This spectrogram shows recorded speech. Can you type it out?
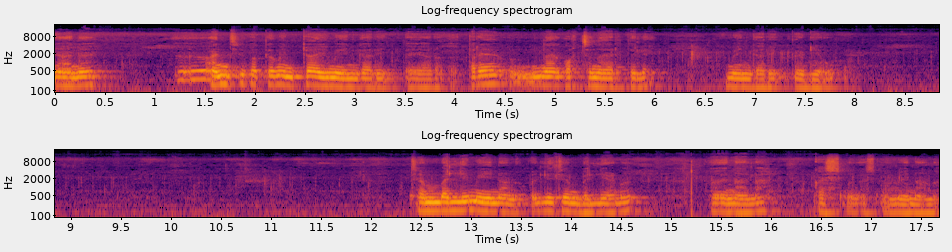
ഞാൻ അഞ്ച് പത്ത് മിനിറ്റായി മീൻ കറി തയ്യാറാക്കുക അത്രയും കുറച്ച് നേരത്തിൽ മീൻ കറി റെഡിയാവും. ചെമ്പല്ലി മീനാണ് വലിയ ചെമ്പല്ലിയാണ്. അതിനാൽ കഷ്ണം കഷ്ണം മീനാണ്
